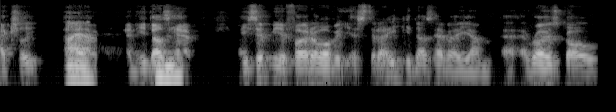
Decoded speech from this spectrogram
actually. Oh, yeah. Um, and he does mm-hmm. have. He sent me a photo of it yesterday. He does have a um a rose gold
